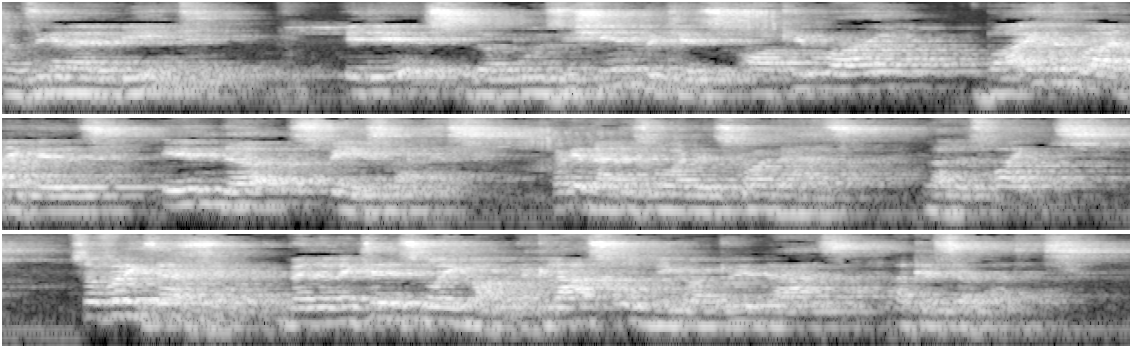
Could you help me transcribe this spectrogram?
Once again I repeat, it is the position which is occupied by the particles in the space lattice. Okay, that is what is called as lattice points. So for example, when the lecture is going on, the classroom we consider as a crystal lattice.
